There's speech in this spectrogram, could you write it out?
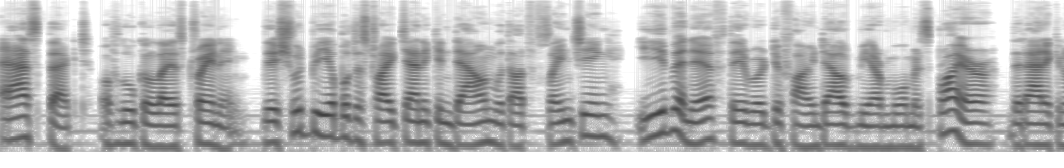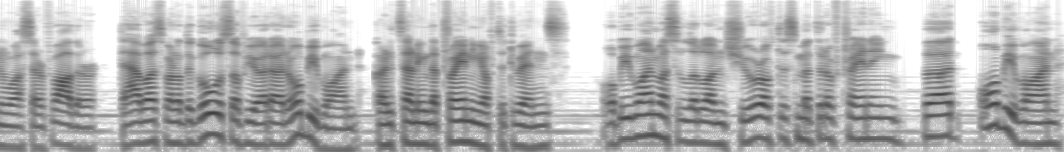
aspect of Luke and Leia's training. They should be able to strike Anakin down without flinching, even if they were to find out mere moments prior that Anakin was their father. That was one of the goals of Yoda and Obi-Wan concerning the training of the twins. Obi-Wan was a little unsure of this method of training, but Obi-Wan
